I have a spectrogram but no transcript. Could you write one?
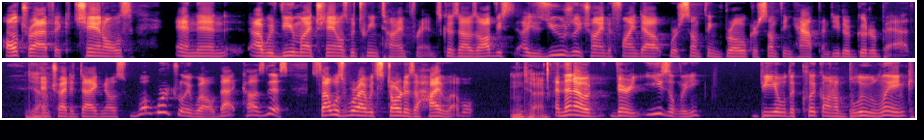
all traffic, channels, and then I would view my channels between time frames because I was obviously I was usually trying to find out where something broke or something happened, either good or bad Yeah. and try to diagnose what worked really well that caused this so that was where i would start as a high level Okay. and then i would very easily be able to click on a blue link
